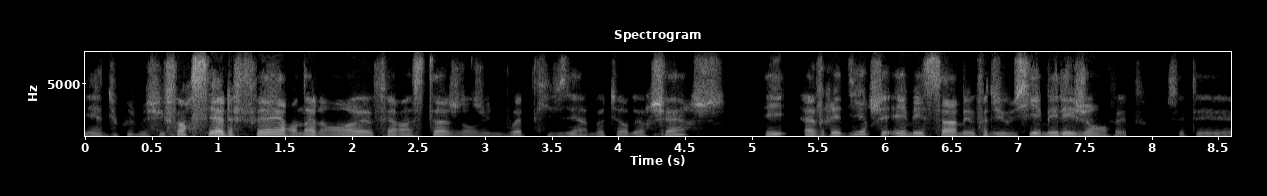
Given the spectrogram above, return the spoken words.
et du coup, je me suis forcé à le faire en allant, faire un stage dans une boîte qui faisait un moteur de recherche et à vrai dire, j'ai aimé ça, mais en fait, j'ai aussi aimé les gens en fait. C'était,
